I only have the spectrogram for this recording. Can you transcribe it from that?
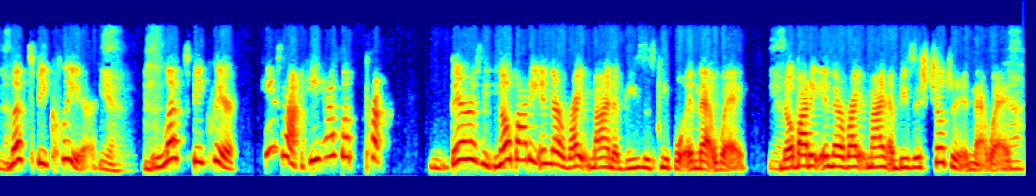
No. Let's be clear. Yeah. Let's be clear. He's not, he has a, pro- there's nobody in their right mind abuses people in that way. Yeah. Nobody in their right mind abuses children in that way. No.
